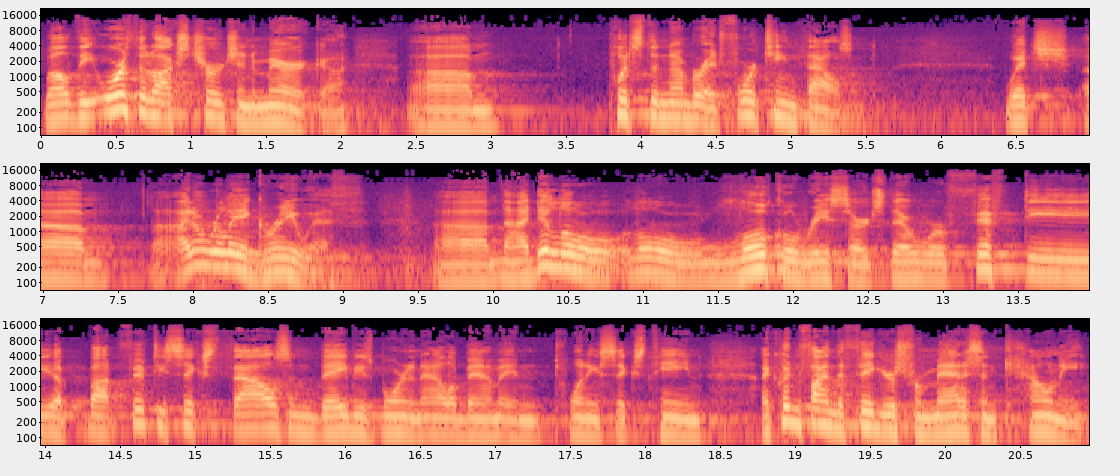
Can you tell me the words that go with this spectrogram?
Well, the Orthodox Church in America um, puts the number at 14,000, which um, I don't really agree with. Um, now, I did a little, little local research. There were 50, about 56,000 babies born in Alabama in 2016. I couldn't find the figures from Madison County.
